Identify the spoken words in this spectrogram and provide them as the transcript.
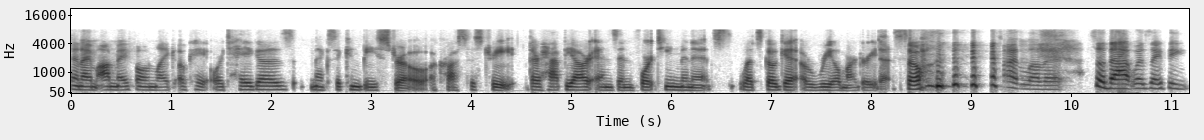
and I'm on my phone like, okay, Ortega's Mexican Bistro across the street. Their happy hour ends in 14 minutes. Let's go get a real margarita. So I love it. So that was, I think,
